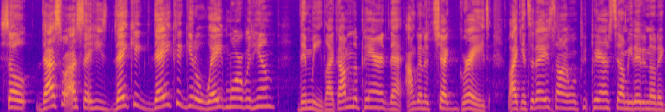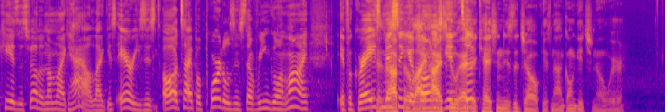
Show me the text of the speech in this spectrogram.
So that's why I say he's they could they could get away more with him than me. Like I'm the parent that I'm gonna check grades. Like in today's time, when parents tell me they didn't know their kids was failing, I'm like, how? Like it's Aeries, it's all type of portals and stuff where you can go online. If a grade's Because missing, your like phone high is getting school took. education is a joke. It's not gonna get you nowhere.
